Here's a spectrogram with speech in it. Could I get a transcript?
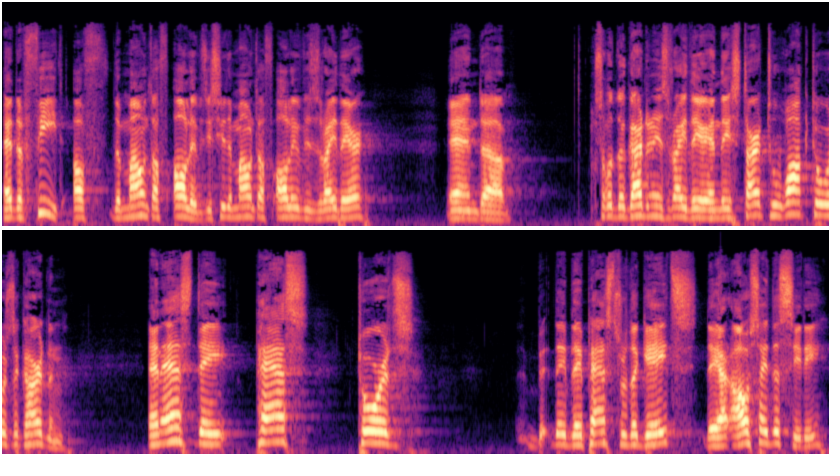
at the feet of the Mount of Olives. You see, the Mount of Olives is right there. And uh, so the garden is right there. And they start to walk towards the garden. And as they pass towards, they, they pass through the gates, they are outside the city.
